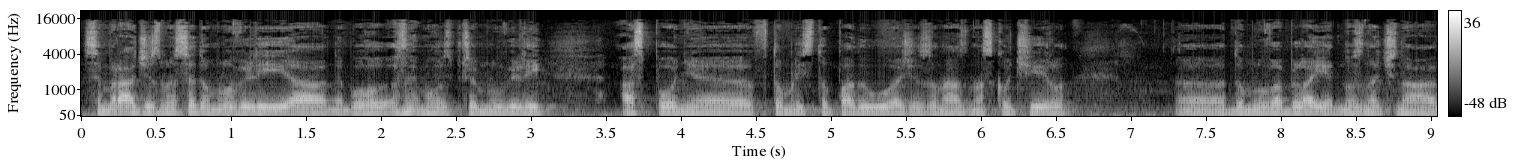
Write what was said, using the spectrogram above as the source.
Jsem rád, že jsme se domluvili a nebo ho, nebo ho přemluvili aspoň v tom listopadu a že za nás naskočil. Domluva byla jednoznačná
